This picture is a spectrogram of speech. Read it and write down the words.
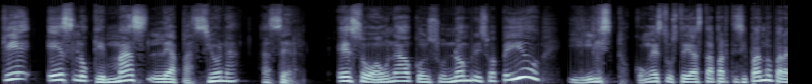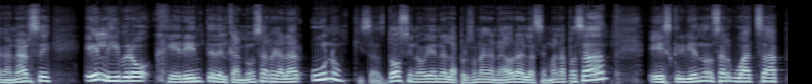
¿Qué es lo que más le apasiona hacer? Eso aunado con su nombre y su apellido y listo. Con esto usted ya está participando para ganarse el libro Gerente del Cambio. Vamos a regalar uno, quizás dos, si no viene la persona ganadora de la semana pasada, escribiéndonos al WhatsApp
